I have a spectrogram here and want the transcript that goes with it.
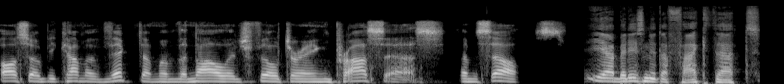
also become a victim of the knowledge filtering process themselves. Yeah, but isn't it a fact that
